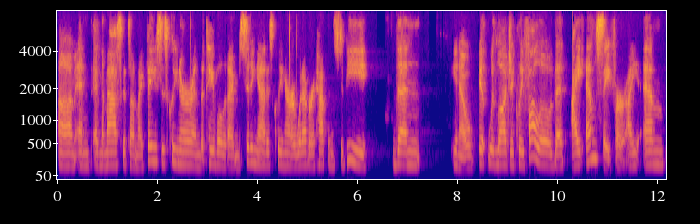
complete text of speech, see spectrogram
um, and and the mask that's on my face is cleaner and the table that i'm sitting at is cleaner or whatever it happens to be then you know it would logically follow that i am safer i am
